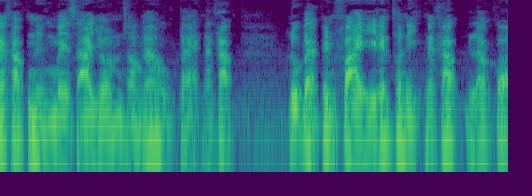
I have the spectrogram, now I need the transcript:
นะครับ 1 เมษายน 2568 นะครับ รูปแบบเป็นไฟล์อิเล็กทรอนิกส์นะครับ แล้วก็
